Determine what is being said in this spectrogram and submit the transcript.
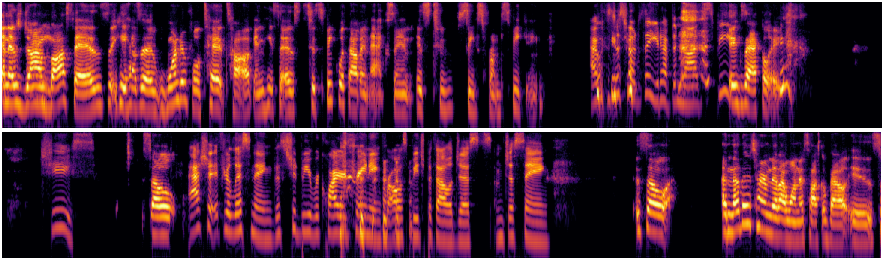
And as John right. Baugh says, he has a wonderful TED talk and he says to speak without an accent is to cease from speaking. I was just about to say you'd have to not speak. Exactly. Jeez. So, ASHA, if you're listening, this should be required training for all speech pathologists. I'm just saying. So, Another term that I want to talk about is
